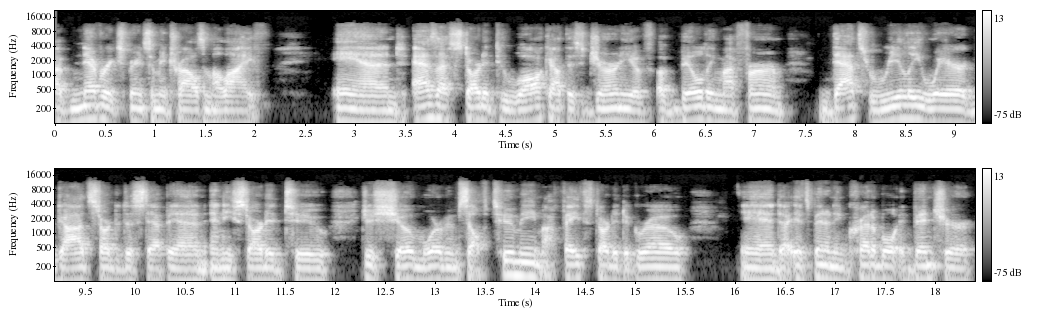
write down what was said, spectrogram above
I've never experienced so many trials in my life. And as i started to walk out this journey of, of building my firm that's really where God started to step in and he started to just show more of himself to me. My faith started to grow. And uh, it's been an incredible adventure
